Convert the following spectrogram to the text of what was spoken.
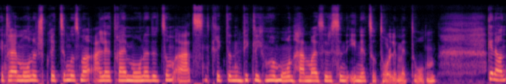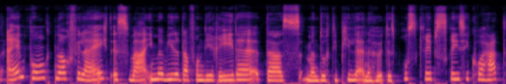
Die drei Monatsspritze muss man alle drei Monate zum Arzt und kriegt dann wirklich einen Hormonhammer. Also das sind eh nicht so tolle Methoden. Genau, und ein Punkt noch vielleicht, es war immer wieder davon die Rede, dass man durch die Pille ein erhöhtes Brustkrebsrisiko hat.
